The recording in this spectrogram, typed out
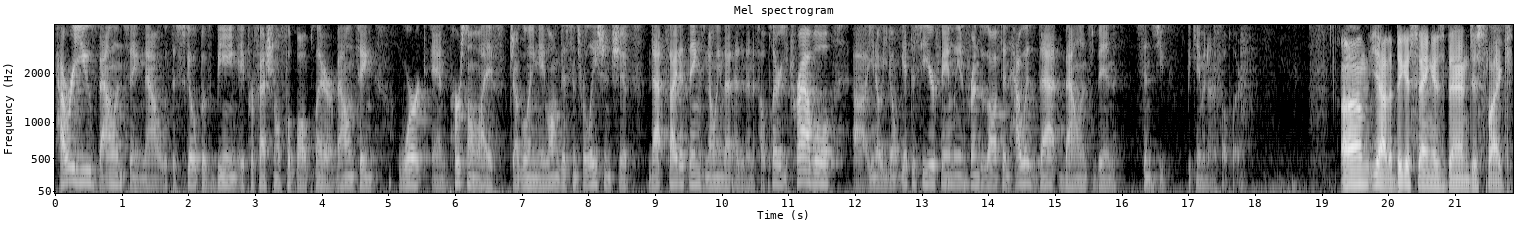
How are you balancing now with the scope of being a professional football player, balancing work and personal life, juggling a long distance relationship, that side of things, knowing that as an NFL player you travel, uh, you know, you don't get to see your family and friends as often. How has that balance been since you became an NFL player? Um, yeah, the biggest thing has been just like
